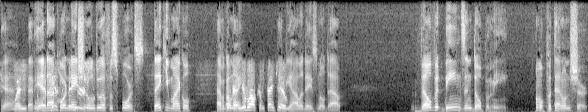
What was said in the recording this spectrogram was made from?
Yeah. when that hand-eye coordination will do it for sports. Thank you, Michael. Have a good Okay, night. you're welcome. Thank you. Happy holidays, no doubt. Velvet beans and dopamine. I'm gonna put that on the shirt.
